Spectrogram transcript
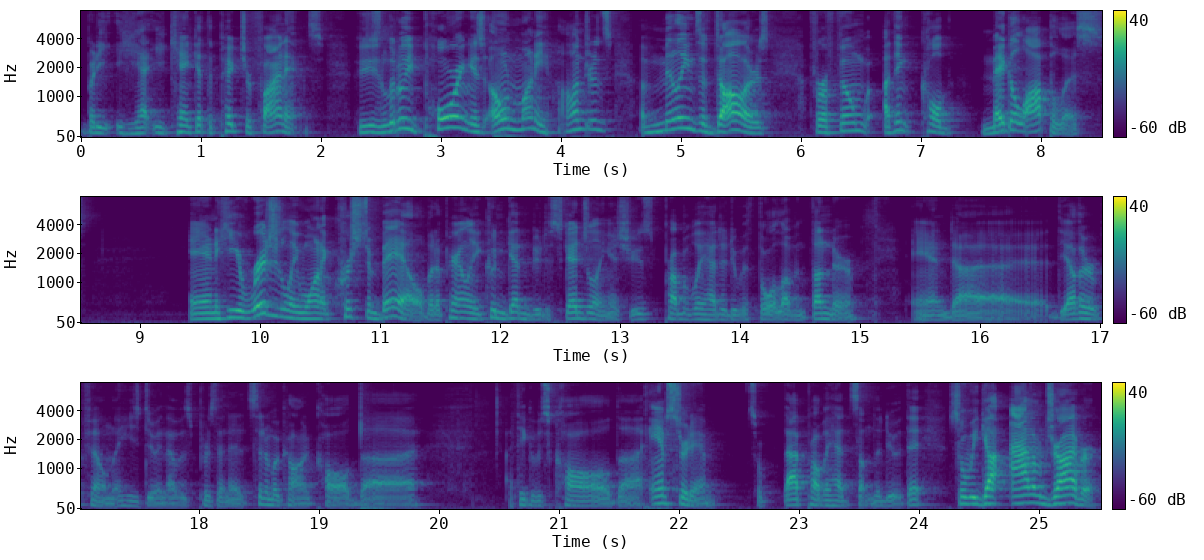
but he, he, he can't get the picture finance. He's literally pouring his own money, hundreds of millions of dollars, for a film I think called Megalopolis, and he originally wanted Christian Bale, but apparently he couldn't get him due to scheduling issues. Probably had to do with Thor: Love and Thunder, and uh, the other film that he's doing that was presented at CinemaCon called, uh, I think it was called uh, Amsterdam. So that probably had something to do with it. So we got Adam Driver,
